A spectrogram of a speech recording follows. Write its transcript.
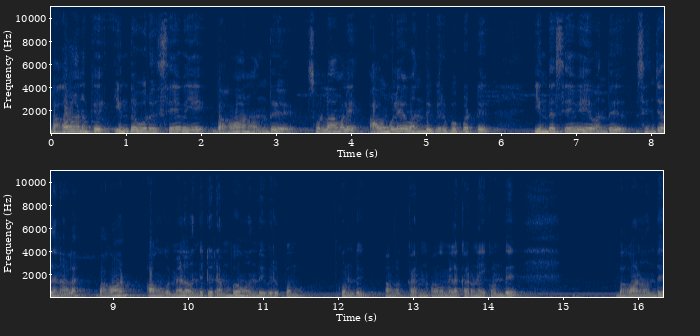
பகவானுக்கு இந்த ஒரு சேவையை பகவான் வந்து சொல்லாமலே அவங்களே வந்து விருப்பப்பட்டு இந்த சேவையை வந்து செஞ்சதுனால பகவான் அவங்க மேலே வந்துட்டு ரொம்ப வந்து விருப்பம் கொண்டு அவங்க கருண் அவங்க மேலே கருணை கொண்டு பகவான் வந்து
